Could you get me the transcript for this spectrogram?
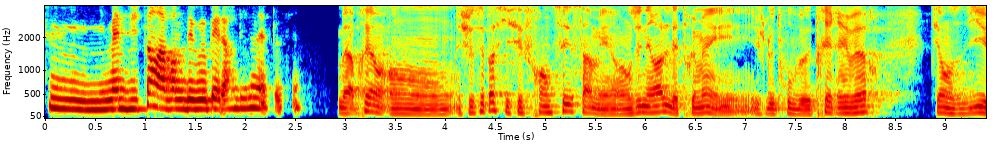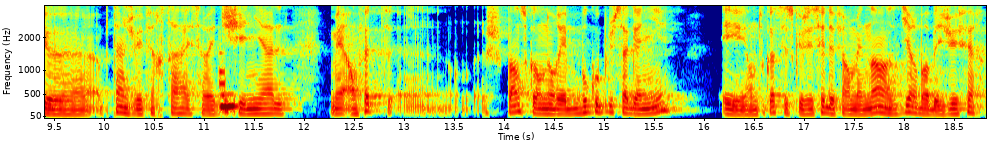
qui mettent du temps avant de développer leur business aussi. Mais après, en, je sais pas si c'est français ça, mais en général, l'être humain, et je le trouve très rêveur. Tu sais, on se dit, euh, putain, je vais faire ça et ça va être génial. Mais en fait, euh, je pense qu'on aurait beaucoup plus à gagner. Et en tout cas, c'est ce que j'essaie de faire maintenant, à se dire, bon, ben, je vais faire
